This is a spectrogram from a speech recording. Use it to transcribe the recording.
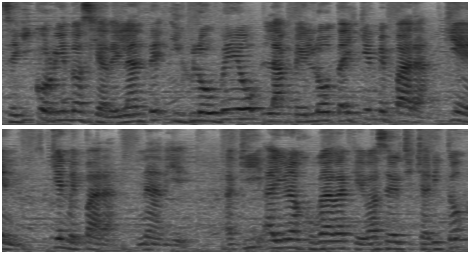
seguí corriendo hacia adelante y globeo la pelota. ¿Y quién me para? ¿Quién? ¿Quién me para? Nadie. Aquí hay una jugada que va a ser el Chicharito,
